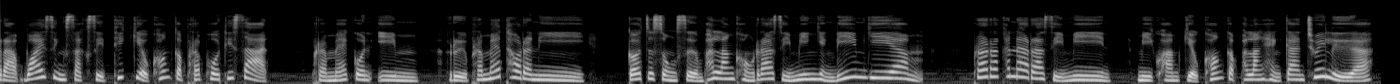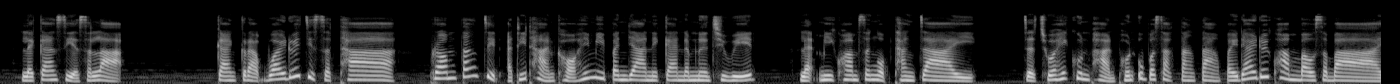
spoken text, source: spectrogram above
กราบไหว้สิ่งศักดิ์สิทธิ์ที่เกี่ยวข้องกับพระโพธิสัตว์ พระแม่กวนอิม หรือพระแม่ธรณี ก็จะส่งเสริมพลังของราศีมีนอย่างดีเยี่ยม พระลัคนาราศีมีนมีความเกี่ยวข้องกับพลังแห่งการช่วยเหลือ และการเสียสละ การกราบไหว้ด้วยจิตศรัทธา พร้อมตั้งจิตอธิษฐานขอให้มีปัญญาในการดำเนินชีวิต และมีความสงบทางใจ จะช่วยให้คุณผ่านพ้นอุปสรรคต่างๆ ไปได้ด้วยความเบาสบาย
